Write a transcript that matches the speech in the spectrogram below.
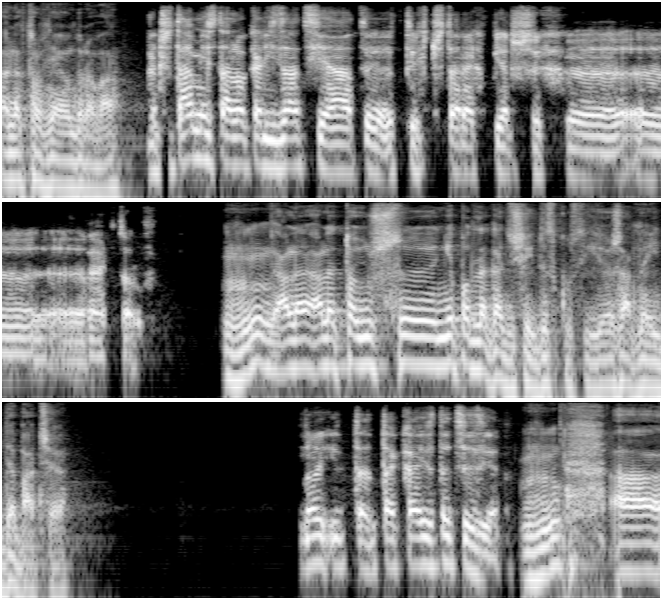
elektrownia jądrowa. Znaczy tam jest ta lokalizacja ty, tych czterech pierwszych e, e, reaktorów. Mhm, ale, ale to już nie podlega dzisiaj dyskusji, żadnej debacie. No i ta, taka jest decyzja. Mhm. A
